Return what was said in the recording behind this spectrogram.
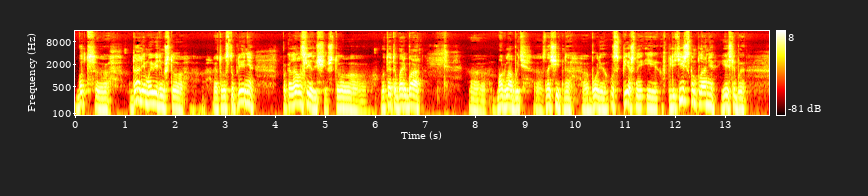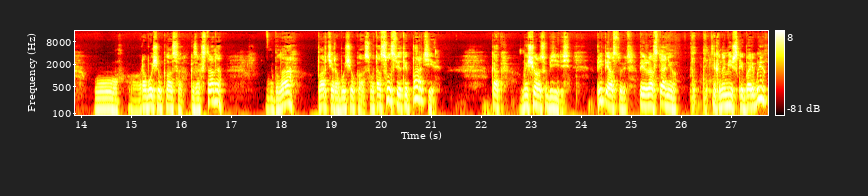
вот э, далее мы видим, что это выступление показало следующее, что вот эта борьба э, могла быть значительно более успешной и в политическом плане, если бы у рабочего класса Казахстана была партия рабочего класса. Вот отсутствие этой партии, как мы еще раз убедились, препятствует перерастанию экономической борьбы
